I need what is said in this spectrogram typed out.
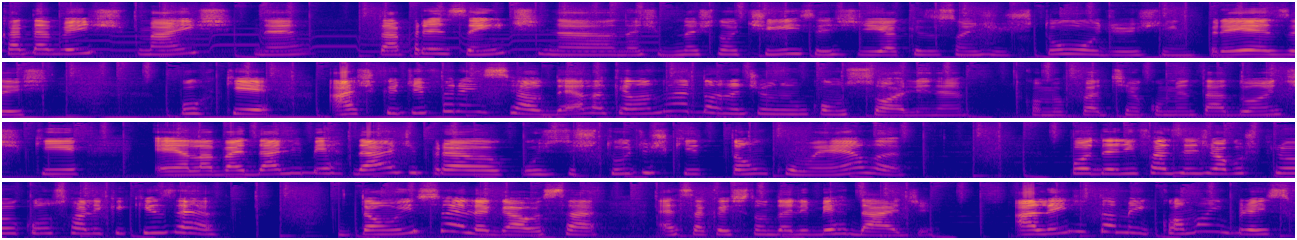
cada vez mais, né? Tá presente na, nas, nas notícias de aquisições de estúdios, de empresas. Porque acho que o diferencial dela é que ela não é dona de um console, né? Como eu tinha comentado antes, que ela vai dar liberdade para os estúdios que estão com ela poderem fazer jogos para o console que quiser. Então isso é legal, essa, essa questão da liberdade. Além de também, como a Embrace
